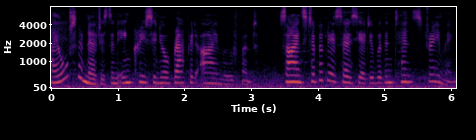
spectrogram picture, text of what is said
I also noticed an increase in your rapid eye movement, signs typically associated with intense dreaming.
